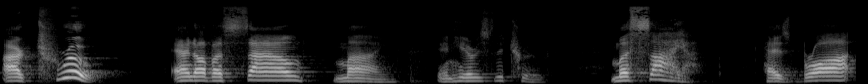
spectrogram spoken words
are true and of a sound mind. And here's the truth Messiah has brought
